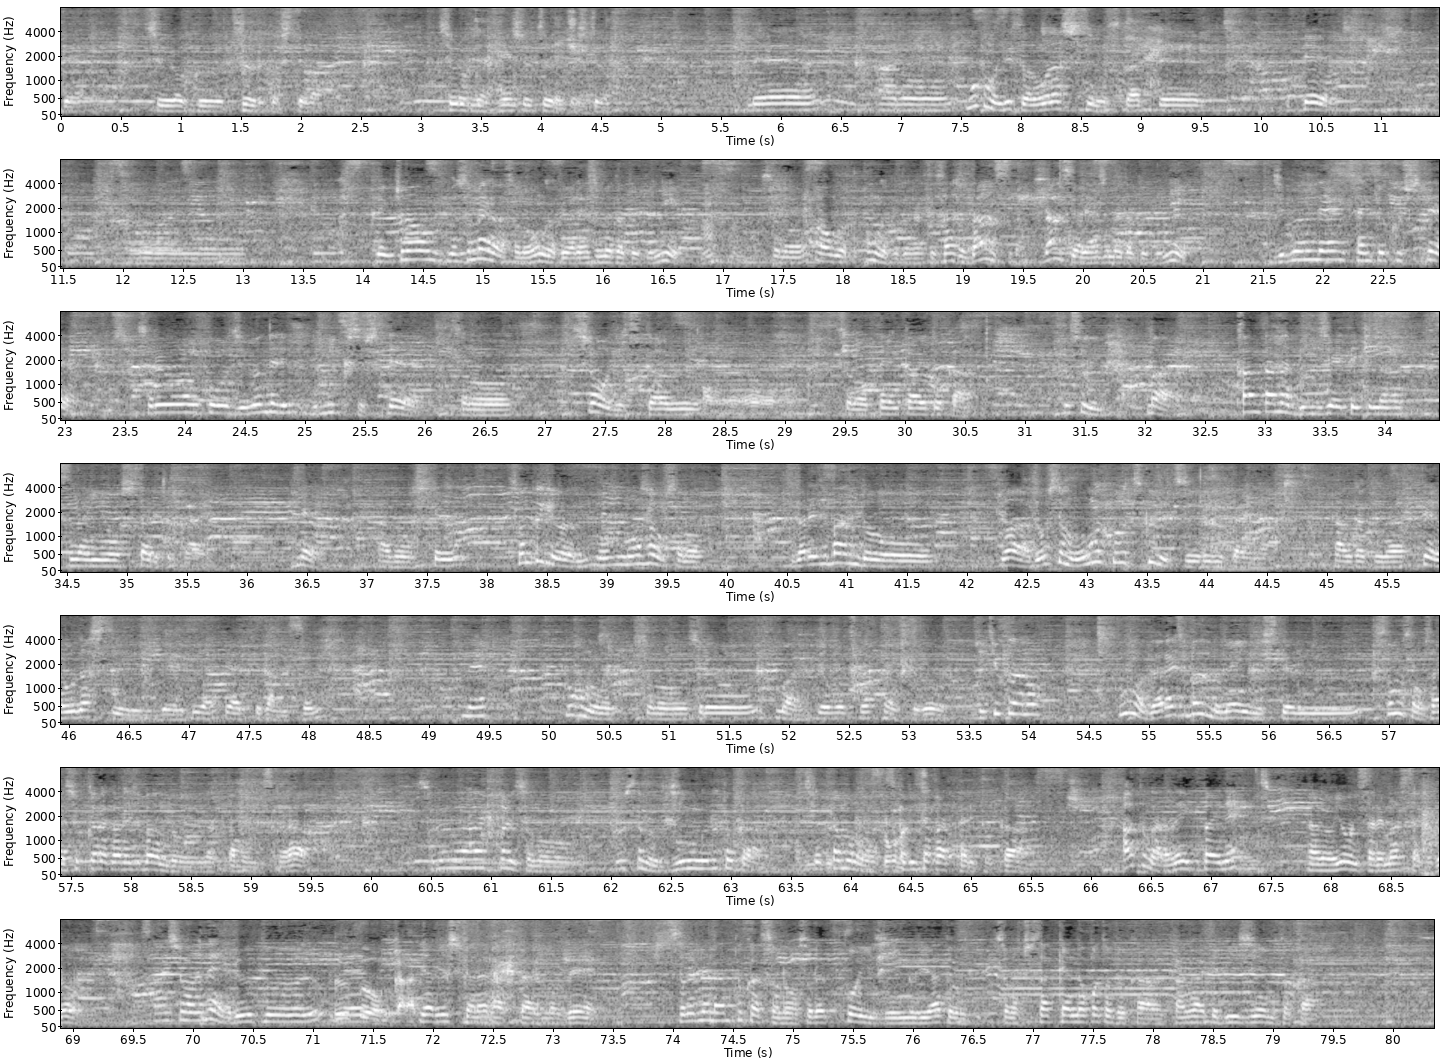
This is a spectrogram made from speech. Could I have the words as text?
で収録ツールとしては収録じゃない編集ツールとしては。であの僕も実は Audacity も使っていてでうちの娘がその音楽やり始めた時にそのあ音楽音楽じゃなくて最初ダンスだ。ダンスやり始めた時に自分で選曲してそれをこう自分でリミックスしてそのショーで使うその展開とか要するにまあ簡単な DJ 的なつなぎをしたりとかねあのしてその時はものすごくその GarageBand はどうしても音楽を作るツールみたいな感覚があって Audacity でやってたんですよね。で僕もそのそれを、まあ、両方使ったんですけど結局あの僕は GarageBand メインにしてるそもそも最初から GarageBand をやったもんですからそれはやっぱりそのどうしてもジングルとかそういったものを作りたかったりとか後からねいっぱいねあの用意されましたけど最初はねループでやるしかなかったのでそれでなんとかそのそれっぽいジングルあとその著作権のこととか考えて BGM とか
